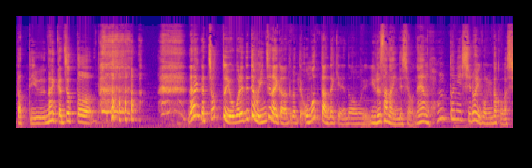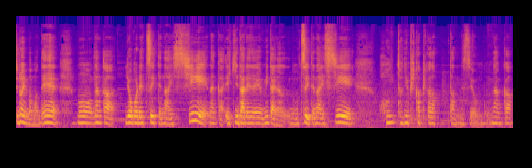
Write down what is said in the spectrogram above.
たっていうなんかちょっと なんかちょっと汚れててもいいんじゃないかなとかって思ったんだけれど許さないんでしょうね。もう本当に白いゴミ箱が白いままでもうなんか汚れついてないしなんか液だれみたいなのもついてないし本当にピカピカだったんですよ。もうなんか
